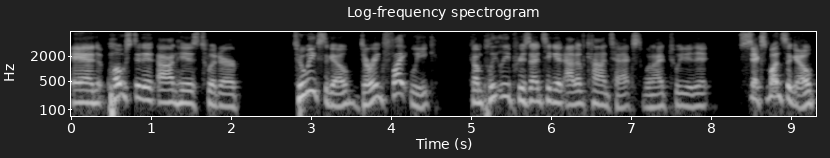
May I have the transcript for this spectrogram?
and posted it on his Twitter two weeks ago during fight week, completely presenting it out of context when I tweeted it six months ago.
